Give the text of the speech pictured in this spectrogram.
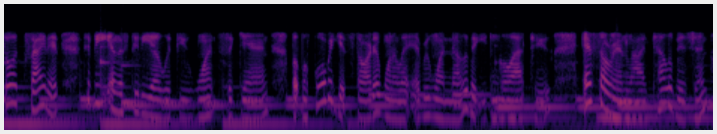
so excited to be in the studio with you once again. But before we get started, I want to let everyone know that you can go out to SRN Live Television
